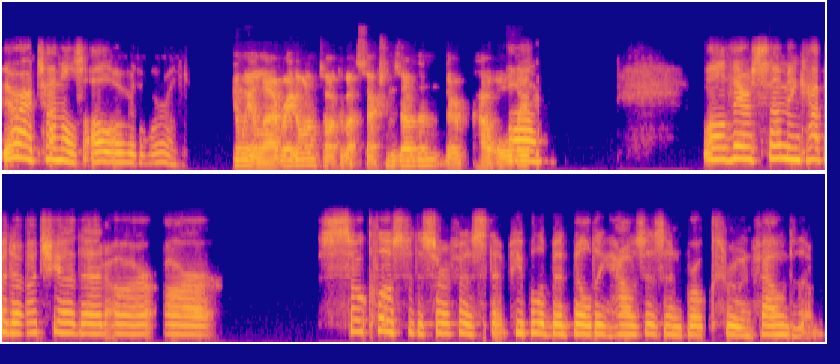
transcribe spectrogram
there are tunnels all over the world. Can we elaborate on them? Talk about sections of them. They're how old um, they are. Well, there's some in Cappadocia that are are so close to the surface that people have been building houses and broke through and found them.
